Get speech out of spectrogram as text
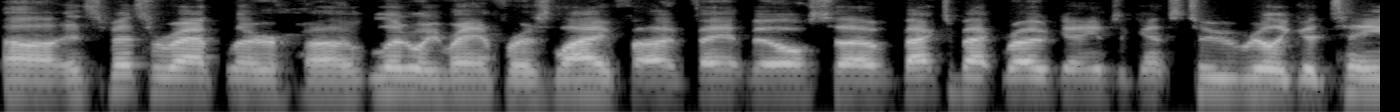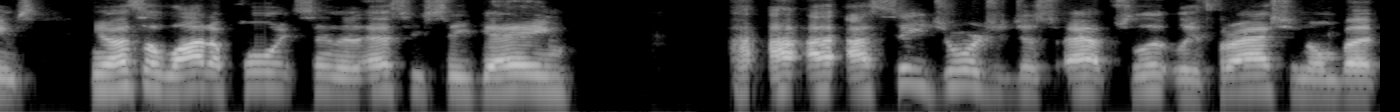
uh, and Spencer Rattler uh, literally ran for his life uh, in Fayetteville. So back to back road games against two really good teams. You know, that's a lot of points in an SEC game. I, I, I see Georgia just absolutely thrashing them, but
